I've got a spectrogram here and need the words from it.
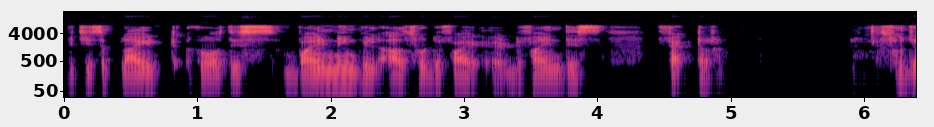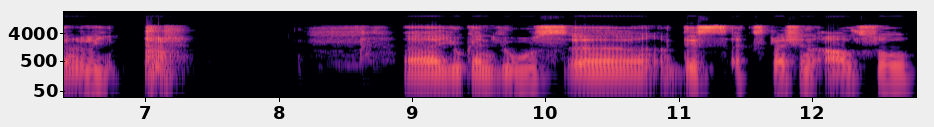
which is applied across this winding will also define uh, define this factor. So generally uh, you can use uh, this expression also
